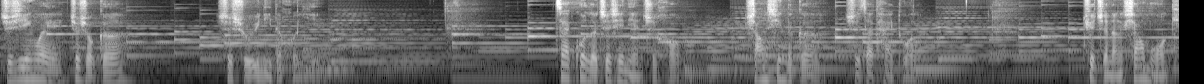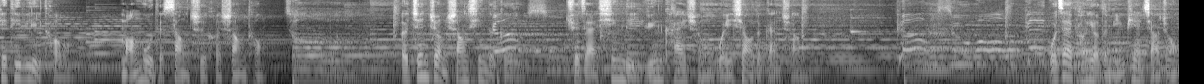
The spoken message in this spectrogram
只是因为这首歌是属于你的回忆，在过了这些年之后，伤心的歌实在太多了，却只能消磨 KTV 里头盲目的丧志和伤痛，而真正伤心的歌，却在心里晕开成微笑的感伤。我在朋友的名片夹中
